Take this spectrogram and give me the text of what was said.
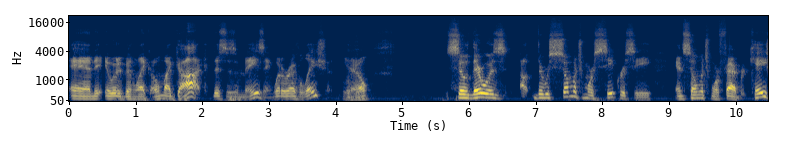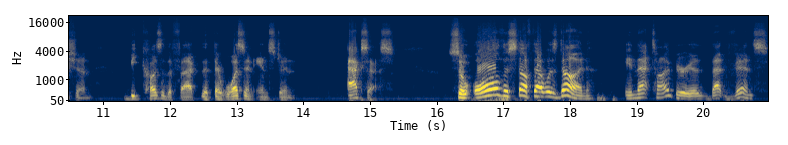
And it would have been like, oh my God, this is amazing. What a revelation, you Mhm. know? so there was uh, there was so much more secrecy and so much more fabrication because of the fact that there wasn't instant access so all the stuff that was done in that time period that vince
